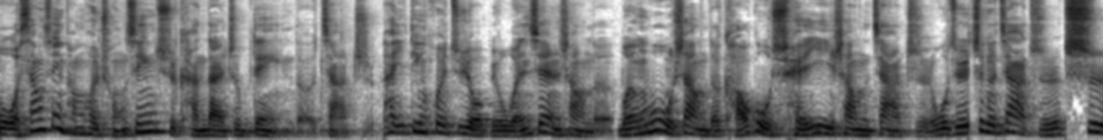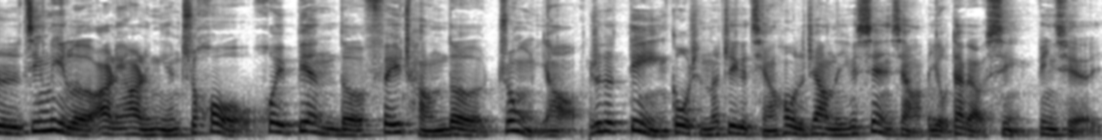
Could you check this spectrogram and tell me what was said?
我相信他们会重新去看待这部电影的价值，它一定会具有比如文献上的、文物上的、考古学意义上的价值。我觉得这个价值是经历了二零二零年之后会变得非常的重要。这个电影构成的这个前后的这样的一个现象有代表性，并且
